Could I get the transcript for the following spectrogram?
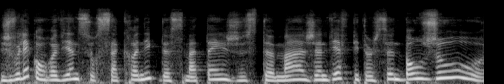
je voulais qu'on revienne sur sa chronique de ce matin, justement. Geneviève Peterson, bonjour.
